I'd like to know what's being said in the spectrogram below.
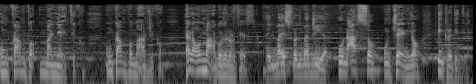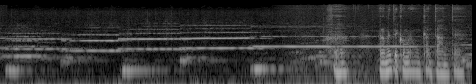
un campo magnetico, un campo magico. Era un mago dell'orchestra. È il maestro di magia. Un asso, un genio incredibile. Veramente come un cantante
